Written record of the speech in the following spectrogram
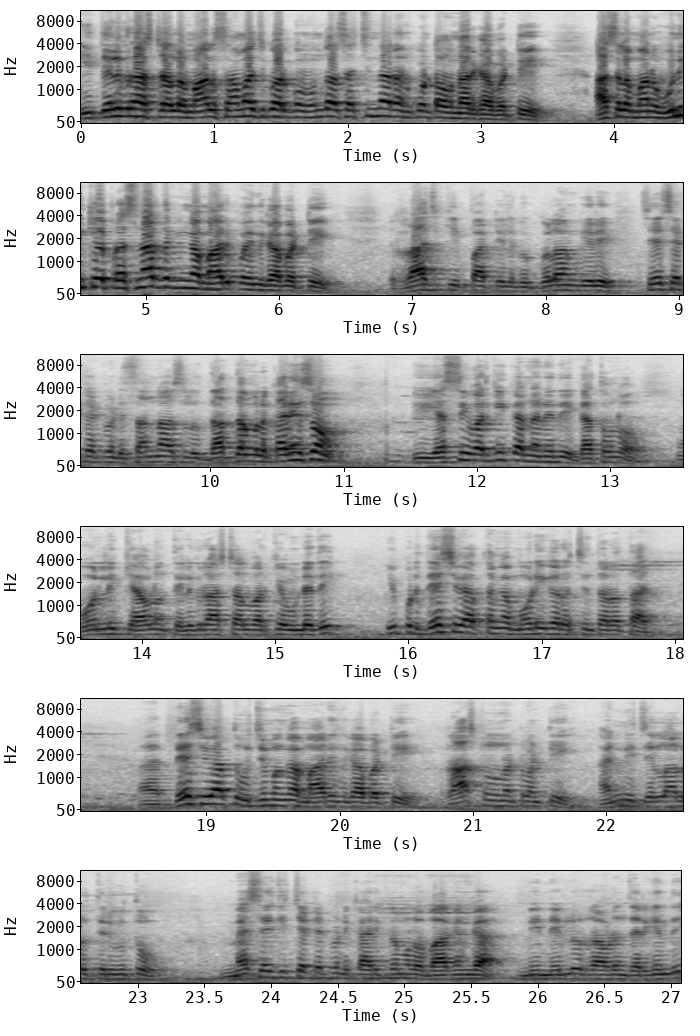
ఈ తెలుగు రాష్ట్రాల్లో మాల సామాజిక వర్గం ఉందా? సచ్చిందని అనుకుంటా ఉన్నారు కాబట్టి అసలు మన ఉనికే ప్రశ్నార్థకంగా మారిపోయింది కాబట్టి రాజకీయ పార్టీలకు గులాంగిరి చేసేటటువంటి సన్నాసులు దద్దములు కనీసం ఈ ఎస్సీ వర్గీకరణ అనేది గతంలో ఓన్లీ కేవలం తెలుగు రాష్ట్రాల వరకే ఉండేది. ఇప్పుడు దేశవ్యాప్తంగా మోడీ గారు వచ్చిన తర్వాత దేశవ్యాప్త ఉద్యమంగా మారింది కాబట్టి రాష్ట్రంలో ఉన్నటువంటి అన్ని జిల్లాలు తిరుగుతూ మెసేజ్ ఇచ్చేటటువంటి కార్యక్రమంలో భాగంగా మీ నెల్లూరు రావడం జరిగింది.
